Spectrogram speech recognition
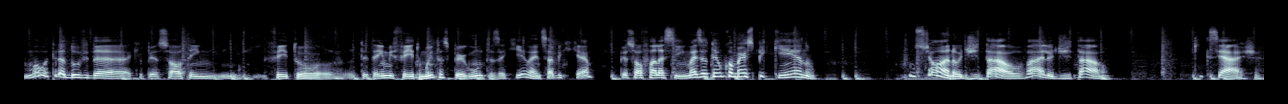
uma outra dúvida que o pessoal tem feito, tem me feito muitas perguntas aqui, Elaine, sabe o que é? O pessoal fala assim, mas eu tenho um comércio pequeno. Funciona o digital? Vale o digital? O que, que você acha?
